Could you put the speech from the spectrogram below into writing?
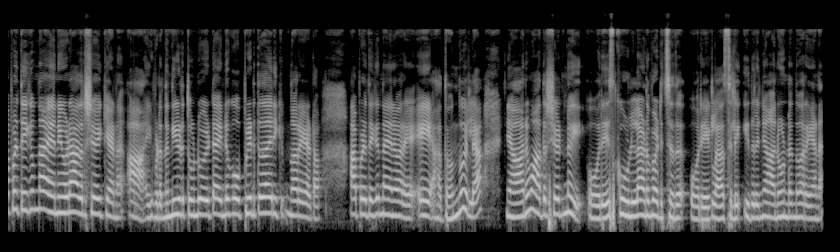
അപ്പോഴത്തേക്കും നയനയോട് ആദർശം ചോദിക്കുകയാണ് ആ ഇവിടെ നിന്ന് എടുത്തുകൊണ്ട് പോയിട്ട് അതിന്റെ കോപ്പി എടുത്തതായിരിക്കും എന്ന് പറയാം കേട്ടോ അപ്പോഴത്തേക്കും നയന പറയാം ഏയ് അതൊന്നുമില്ല. ഞാനും ആദർശേട്ടനും ഒരേ സ്കൂളിലാണ് പഠിച്ചത്. ഒരേ ക്ലാസ്സിൽ ഇതിൽ ഞാനും ഉണ്ടെന്ന് പറയാണ്.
